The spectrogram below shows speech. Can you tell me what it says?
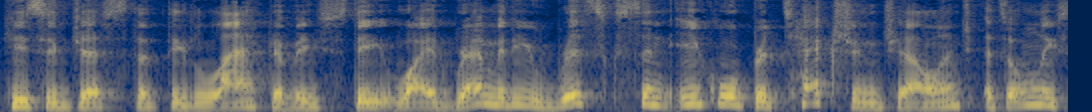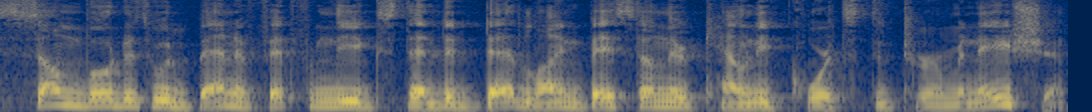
He suggests that the lack of a statewide remedy risks an equal protection challenge as only some voters would benefit from the extended deadline based on their county court's determination.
